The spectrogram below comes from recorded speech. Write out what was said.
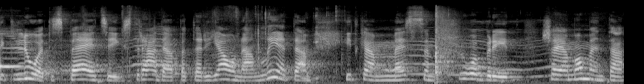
tik ļoti spēcīgi strādā pat ar jaunām lietām. It kā mēs esam šobrīd šajā momentā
